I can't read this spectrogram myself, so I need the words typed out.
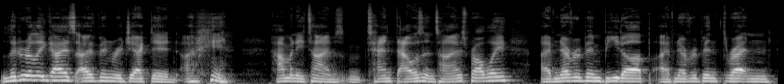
Literally, guys, I've been rejected. I mean, how many times? 10,000 times probably. I've never been beat up. I've never been threatened.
